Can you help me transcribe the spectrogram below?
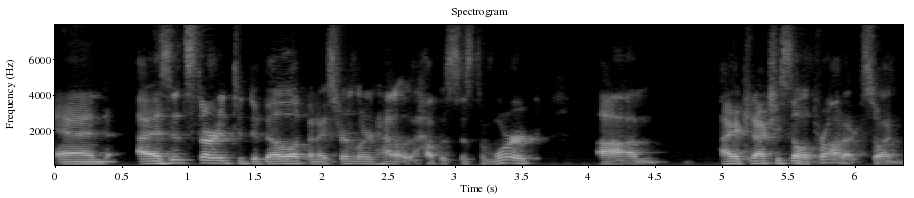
And as it started to develop, and I started learning how to, how the system worked, um, I could actually sell a product. So I'd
